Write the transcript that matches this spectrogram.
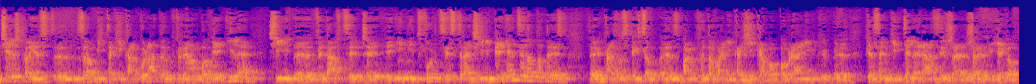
ciężko jest y, zrobić taki kalkulator, który nam powie, ile ci wydawcy czy inni twórcy stracili pieniędzy, no to to jest kazus tych, co zbankrutowali Kazika, bo pobrali piosenki tyle razy, że, że jego,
